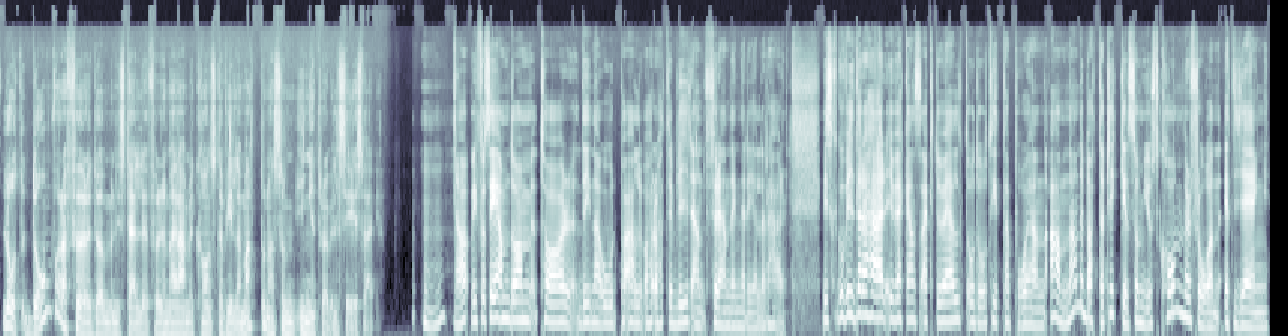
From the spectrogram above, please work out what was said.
Låt dem vara föredömen istället för de här amerikanska villamattorna som ingen tror jag vill se i Sverige. Mm. Ja, vi får se om de tar dina ord på allvar och att det blir en förändring när det gäller det här. Vi ska gå vidare här i veckans Aktuellt och då titta på en annan debattartikel som just kommer från ett gäng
